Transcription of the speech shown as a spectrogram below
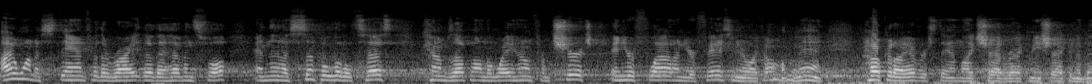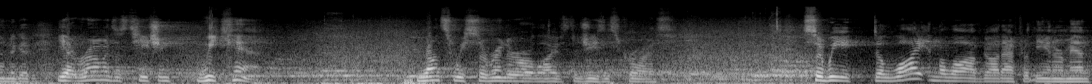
I want to stand for the right though the heavens fall. And then a simple little test comes up on the way home from church, and you're flat on your face, and you're like, oh man, how could I ever stand like Shadrach, Meshach, and Abednego? Yet Romans is teaching we can once we surrender our lives to Jesus Christ. So we delight in the law of God after the inner man.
